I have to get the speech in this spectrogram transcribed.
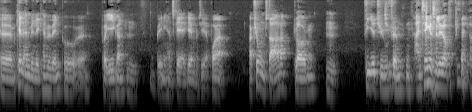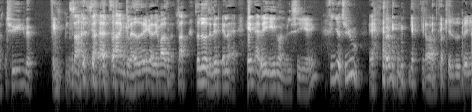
Øh, Kjeld, han vil ikke, han vil vente på, øh, på Egon. Mm. Benny, han skal igennem og siger, prøv at aktionen starter klokken Mm. 24.15. Og han tænker så lidt op, 24, 15, så, så, så, så er han glad, ikke? Og det er bare sådan, så, så lyder det lidt hen af, hen af det, Egon vil sige, ikke? 24? Ja. 15? Ja, Nå, for helvede, Benny.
